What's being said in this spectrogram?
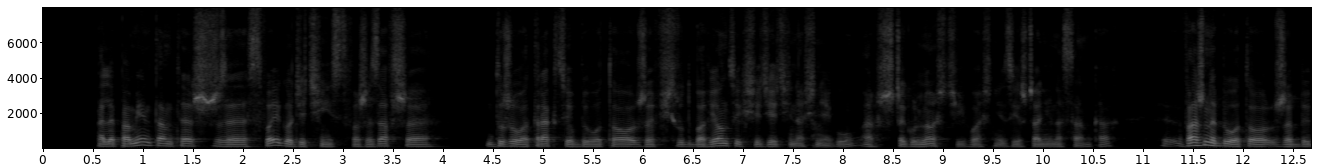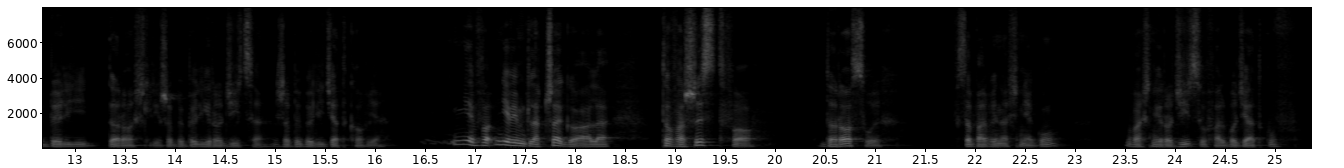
Ale pamiętam też ze swojego dzieciństwa, że zawsze dużą atrakcją było to, że wśród bawiących się dzieci na śniegu, a w szczególności właśnie zjeżdżaniu na sankach, ważne było to, żeby byli dorośli, żeby byli rodzice, żeby byli dziadkowie. Nie, nie wiem dlaczego, ale towarzystwo dorosłych w zabawie na śniegu właśnie rodziców albo dziadków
